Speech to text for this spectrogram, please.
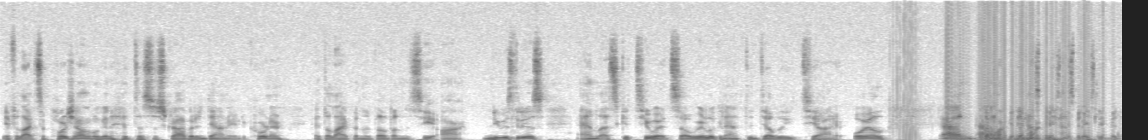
If you like support channel, we're going to hit the subscribe button down here in the corner, hit the like button and the bell button to see our newest videos, and let's get to it. So we're looking at the WTI oil, and the market has basically been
